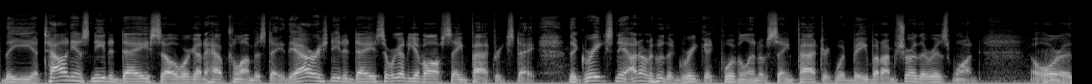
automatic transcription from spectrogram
the Italians need a day, so we're going to have Columbus Day. The Irish need a day, so we're going to give off St. Patrick's Day. The Greeks need, I don't know who the Greek equivalent of St. Patrick would be, but I'm sure there is one. Or, uh,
